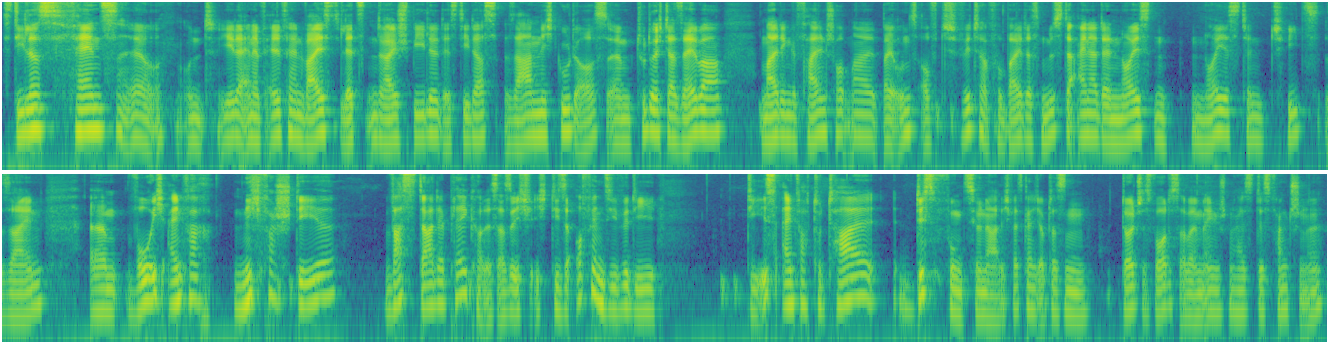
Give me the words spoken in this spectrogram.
Steelers-Fans äh, und jeder NFL-Fan weiß, die letzten drei Spiele der Steelers sahen nicht gut aus. Ähm, tut euch da selber mal den Gefallen, schaut mal bei uns auf Twitter vorbei. Das müsste einer der neuesten, neuesten Tweets sein, ähm, wo ich einfach nicht verstehe, was da der Playcall ist. Also ich, ich diese Offensive, die, die ist einfach total dysfunktional. Ich weiß gar nicht, ob das ein deutsches Wort ist, aber im Englischen heißt es dysfunctional.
